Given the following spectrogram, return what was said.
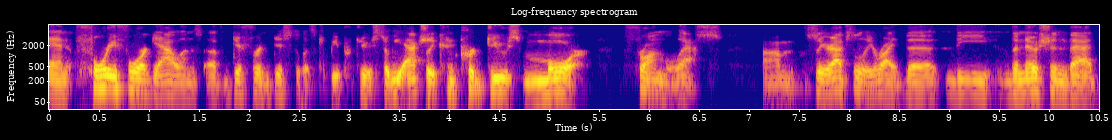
and 44 gallons of different distillates can be produced. So we actually can produce more from less. Um, so you're absolutely right. The the the notion that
